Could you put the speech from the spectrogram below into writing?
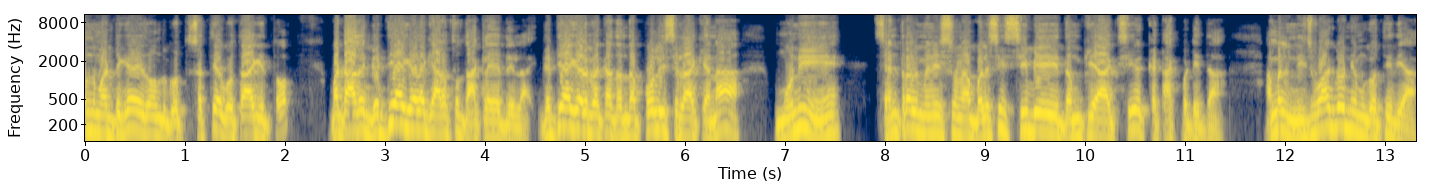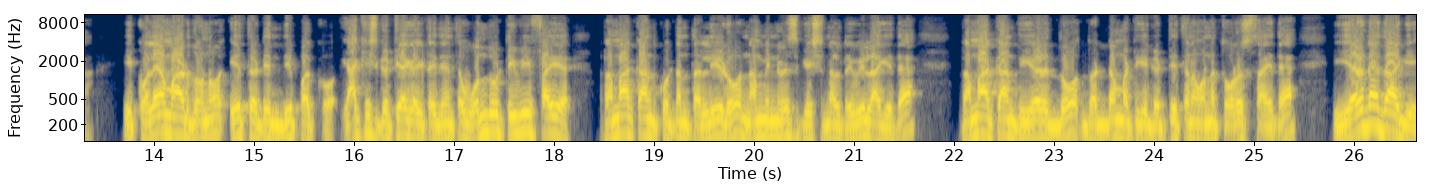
ಒಂದು ಮಟ್ಟಿಗೆ ಇದೊಂದು ಗೊತ್ತು ಸತ್ಯ ಗೊತ್ತಾಗಿತ್ತು. ಬಟ್ ಆದ್ರೆ ಗಟ್ಟಿಯಾಗಿ ಹೇಳಕ್ ಯಾರತ್ತೂ ದಾಖಲೆ ಇರಲಿಲ್ಲ. ಗಟ್ಟಿಯಾಗಿ ಹೇಳ್ಬೇಕಾದಂತ ಪೊಲೀಸ್ ಇಲಾಖೆನ ಮುನಿ ಸೆಂಟ್ರಲ್ ಮಿನಿಸ್ಟರ್ನ ಬಳಸಿ ಸಿಬಿಐ ಧಮಕಿ ಹಾಕಿಸಿ ಕಟ್ಟಾಕ್ಬಿಟ್ಟಿದ್ದ. ಆಮೇಲೆ ನಿಜವಾಗ್ಲೂ ನಿಮ್ಗೆ ಗೊತ್ತಿದ್ಯಾ? ಈ ಕೊಲೆ ಮಾಡಿದವನು ಎ ತರ್ಟೀನ್ ದೀಪಕ್. ಯಾಕಿಷ್ಟು ಗಟ್ಟಿಯಾಗಿ ಹೇಳ್ತಾ ಇದೆ ಅಂತ ಒಂದು ಟಿವಿ ಫೈ ರಮಾಕಾಂತ್ ಕೊಟ್ಟಂತ ಲೀಡು ನಮ್ಮ ಇನ್ವೆಸ್ಟಿಗೇಷನ್ ಅಲ್ಲಿ ರಿವೀಲ್ ಆಗಿದೆ. ರಮಾಕಾಂತ್ ಹೇಳಿದ್ದು ದೊಡ್ಡ ಮಟ್ಟಿಗೆ ಗಟ್ಟಿತನವನ್ನ ತೋರಿಸ್ತಾ ಇದೆ. ಎರಡನೇದಾಗಿ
